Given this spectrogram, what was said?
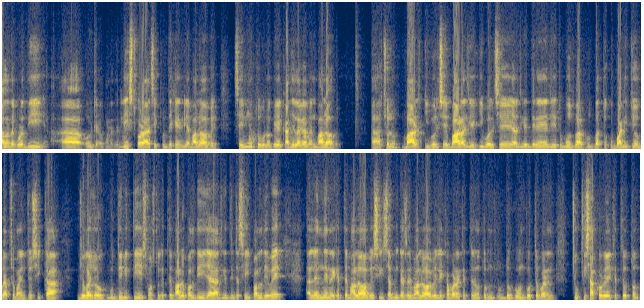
আলাদা করে দিই ওইটা ওখানে লিস্ট করা আছে, একটু দেখে নিলে ভালো হবে। সেই মুহূর্তগুলোকে কাজে লাগাবেন, ভালো হবে। চলুন, বার কি বলছে? বার আজকে কি বলছে? আজকের দিনে যেহেতু বুধবার বুধবার তো খুব বাণিজ্য ব্যবসা বাণিজ্য শিক্ষা যোগাযোগ, বুদ্ধিবৃত্তি, এই সমস্ত ক্ষেত্রে ভালো ফল দিয়ে যায়, আজকের দিনটা সেই ফল দেবে। লেনদেনের ক্ষেত্রে ভালো হবে, হিসাব নিকাশের ভালো হবে, লেখাপড়ার ক্ষেত্রে নতুন উদ্যোগ গ্রহণ করতে পারেন। চুক্তি স্বাক্ষরের ক্ষেত্রে অত্যন্ত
